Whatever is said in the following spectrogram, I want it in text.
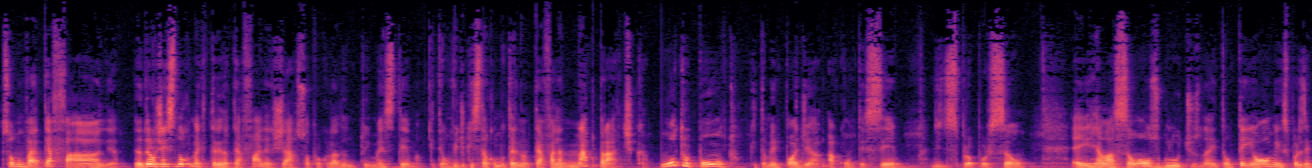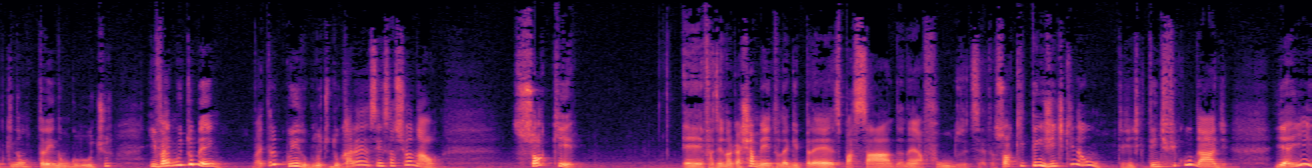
pessoa não vai até a falha. Leandrão, já ensinou como é que treina até a falha? Já, só procurar dentro do Twin Mais Tema, que tem um vídeo que ensina como treinar até a falha na prática. Um outro ponto que também pode acontecer de desproporção é em relação aos glúteos, né? Então tem homens, por exemplo, que não treinam glúteo e vai muito bem, vai tranquilo, o glúteo do cara é sensacional. Só que é, fazendo agachamento, leg press, passada, né, afundos, etc. Só que tem gente que não, tem gente que tem dificuldade. E aí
